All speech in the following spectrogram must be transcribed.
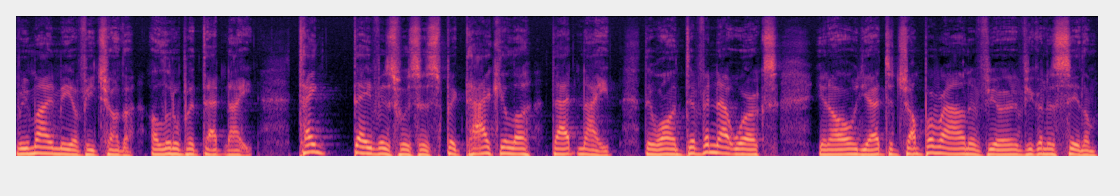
remind me of each other a little bit that night. Tank Davis was a spectacular that night. They were on different networks. You know, you had to jump around if you're if you're going to see them,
